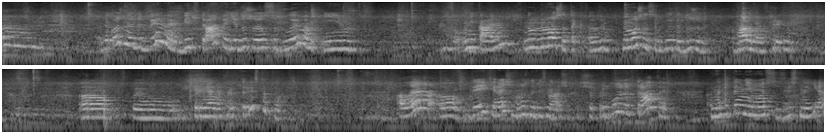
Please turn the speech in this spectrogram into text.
Ем, Для кожної людини біль втрати є дуже особливим і унікальним. Ну, не можна так е, не можна зробити дуже гарну е, порівняння характеристику. Але е, деякі речі можна відзначити, що при болю втрати негативні емоції, звісно, є,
